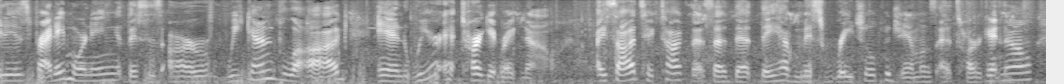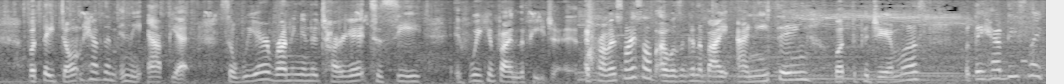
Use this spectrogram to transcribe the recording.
It is Friday morning. This is our weekend vlog, and we're at Target right now. I saw a TikTok that said that they have Miss Rachel pajamas at Target now, but they don't have them in the app yet. So we are running into Target to see if we can find the PJs. I promised myself I wasn't gonna buy anything but the pajamas, but they have these like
